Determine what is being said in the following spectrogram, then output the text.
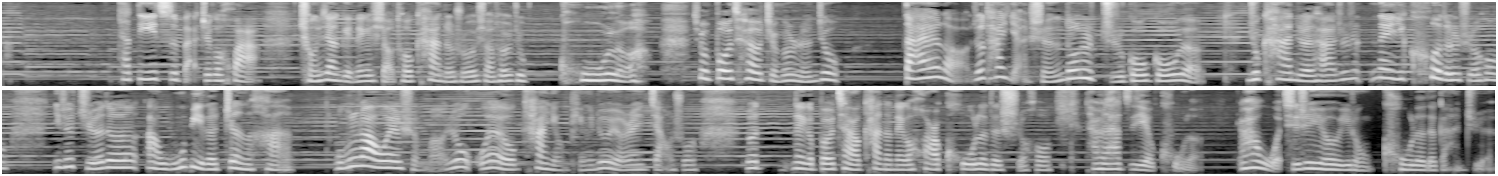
他第一次把这个画呈现给那个小偷看的时候，小偷就哭了，就包菜整个人就呆了，就他眼神都是直勾勾的，你就看着他，就是那一刻的时候，你就觉得啊无比的震撼。我不知道为什么，就我也有看影评，就有人讲说，说那个 Bertel 看的那个画哭了的时候，他说他自己也哭了。然后我其实也有一种哭了的感觉，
